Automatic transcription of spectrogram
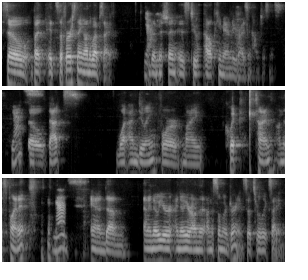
So, but it's the first thing on the website. Yeah, The mission is to help humanity rise in consciousness. yes. So that's what I'm doing for my quick time on this planet. yes. and um, and I know you're I know you're on the on a similar journey, so it's really exciting.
